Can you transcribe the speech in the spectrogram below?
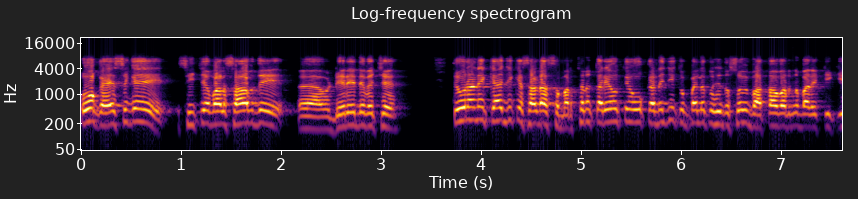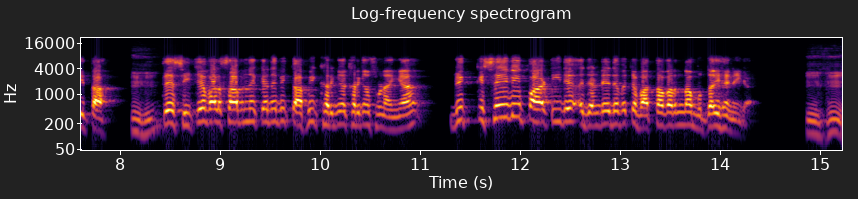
ਉਹ ਗਏ ਸੀਗੇ ਸੀਚੇਵਾਲ ਸਾਹਿਬ ਦੇ ਡੇਰੇ ਦੇ ਵਿੱਚ। ਤੇ ਉਹਨਾਂ ਨੇ ਕਿਹਾ ਜੀ ਕਿ ਸਾਡਾ ਸਮਰਥਨ ਕਰਿਓ ਤੇ ਉਹ ਕਹਿੰਦੇ ਜੀ ਕਿ ਪਹਿਲੇ ਤੁਸੀਂ ਦੱਸੋ ਵੀ ਵਾਤਾਵਰਣ ਬਾਰੇ ਕੀ ਕੀਤਾ। ਤੇ ਸੀਚੇਵਾਲ ਸਾਹਿਬ ਨੇ ਕਹਿੰਦੇ ਵੀ ਕਾਫੀ ਖਰੀਆਂ ਖਰੀਆਂ ਸੁਣਾਈਆਂ ਵੀ ਕਿਸੇ ਵੀ ਪਾਰਟੀ ਦੇ ਏਜੰਡੇ ਦੇ ਵਿੱਚ ਵਾਤਾਵਰਣ ਦਾ ਮੁੱਦਾ ਹੀ ਹੈ ਨਹੀਂਗਾ। ਹੂੰ ਹੂੰ।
